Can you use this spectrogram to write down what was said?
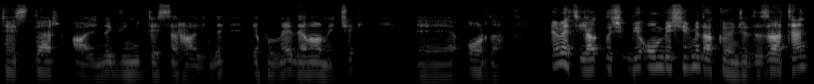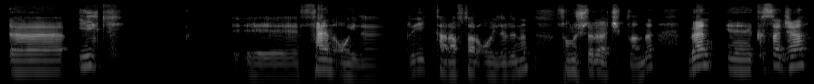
testler hâlinde, günlük testler hâlinde yapılmaya devam edecek, eee, orada. Evet, yaklaşık bir 15-20 dakika önce de zaten, eee, ilk, eee, fan oyları, ilk taraftar oylarının sonuçları açıklandı. Ben, eee, kısaca,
